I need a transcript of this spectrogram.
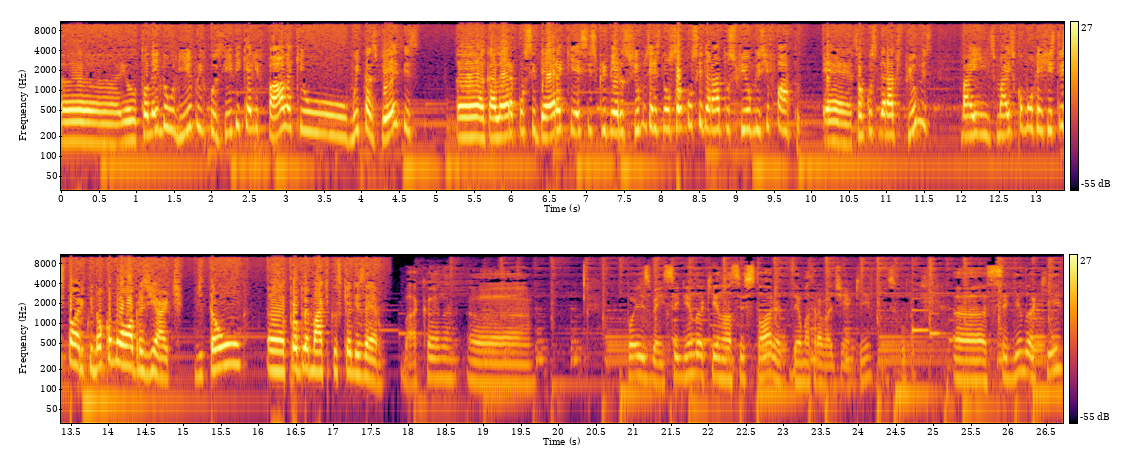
Uh, eu tô lendo um livro, inclusive, que ele fala que o, muitas vezes uh, a galera considera que esses primeiros filmes eles não são considerados filmes de fato. É, são considerados filmes, mas mais como registro histórico e não como obras de arte. De tão uh, problemáticos que eles eram. Bacana. Pois bem, seguindo aqui nossa história, deu uma travadinha aqui, desculpa. Uh, seguindo aqui,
